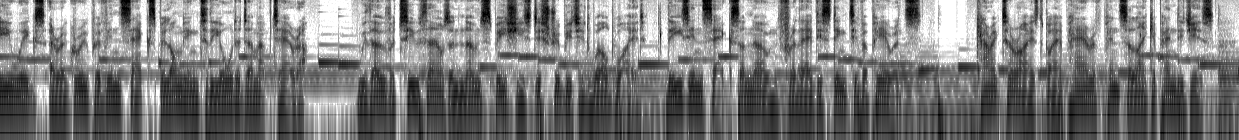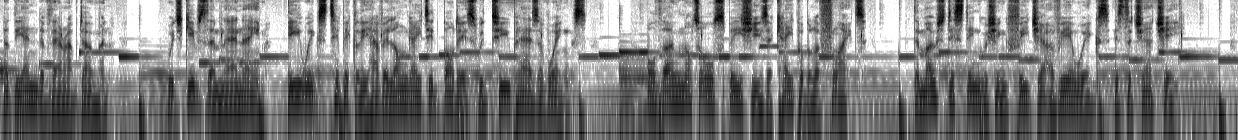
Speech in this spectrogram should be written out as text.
Earwigs are a group of insects belonging to the order Dermaptera. With over 2,000 known species distributed worldwide, these insects are known for their distinctive appearance, characterized by a pair of pincer-like appendages at the end of their abdomen, which gives them their name. Earwigs typically have elongated bodies with two pairs of wings. Although not all species are capable of flight, the most distinguishing feature of earwigs is the cerci,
